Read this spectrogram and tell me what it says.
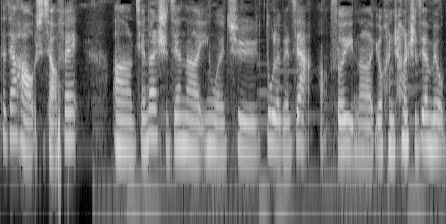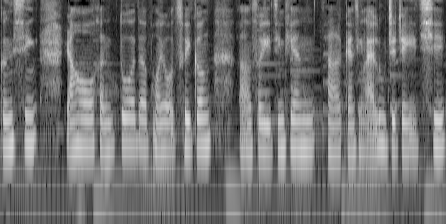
大家好，我是小飞。嗯，前段时间呢，因为去度了个假啊，所以呢有很长时间没有更新，然后很多的朋友催更，呃，所以今天呃赶紧来录制这一期，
